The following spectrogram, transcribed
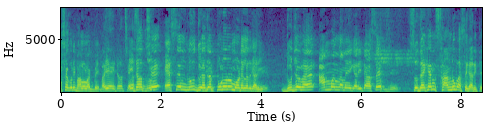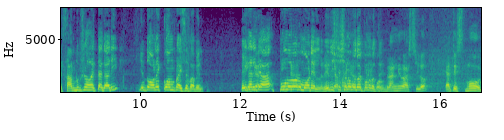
আশা করি ভালো লাগবে। ভাইয়া এটা হচ্ছে এটা হচ্ছে এস এন ব্লু দুই হাজার পনেরো মডেলের গাড়ি। জি। দুর্জয় ভাইয়ের আম্মার নামে এই গাড়িটা আছে। তো দেখেন সানরুফ আছে গাড়িতে। সানরুফ সহ একটা গাড়ি কিন্তু অনেক কম প্রাইসে পাবেন। এই গাড়িটা পনেরোর মডেল রেজিস্ট্রেশনও বোধ হয় পনেরোতে। ব্র্যান্ড নিউ আসছিল। এত স্মুথ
